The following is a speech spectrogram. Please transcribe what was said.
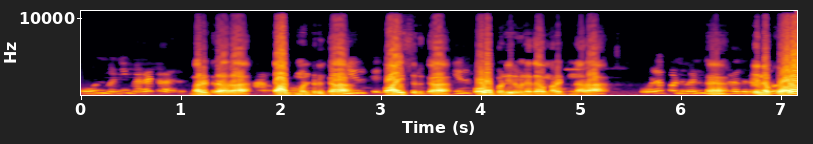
போன் பண்ணி மிரட்டுறாரு. மிரட்டுறாரா. டாக்குமெண்ட் இருக்கா? வாய்ஸ் இருக்கா. கொலை பண்ணிருவன் ஏதாவது மிரட்டினாரா? என்ன கொலை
